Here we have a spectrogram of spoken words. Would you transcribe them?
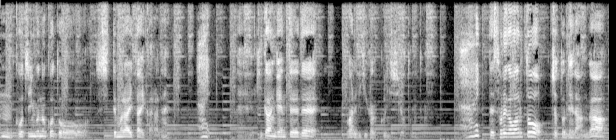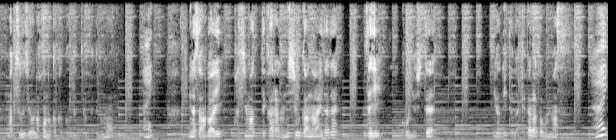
うん、コーチングのことを知ってもらいたいからね、はい。えー期間限定で割引価格にしようと思ってます。はい。でそれが終わるとちょっと値段が、まあ、通常の本の価格になっちゃうんだけども。はい。皆さん発売始まってからの2週間の間でぜひ購入して読んでいただけたらと思います。はい。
